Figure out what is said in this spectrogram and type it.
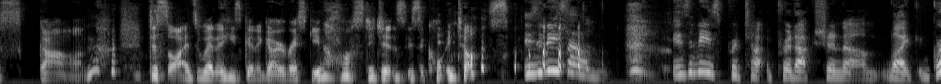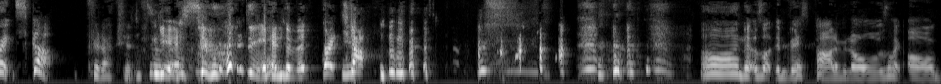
Scarn decides whether he's going to go rescue the hostages is a coin toss. Isn't his um? Isn't his produ- production um like Great Scott Productions? yes, at the end of it, great Scott. oh, and that was like the best part of it all. It was like, oh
